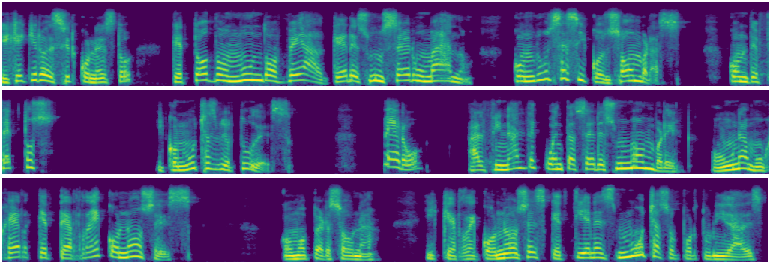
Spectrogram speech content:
¿Y qué quiero decir con esto? Que todo mundo vea que eres un ser humano, con luces y con sombras, con defectos y con muchas virtudes. Pero al final de cuentas eres un hombre o una mujer que te reconoces como persona y que reconoces que tienes muchas oportunidades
